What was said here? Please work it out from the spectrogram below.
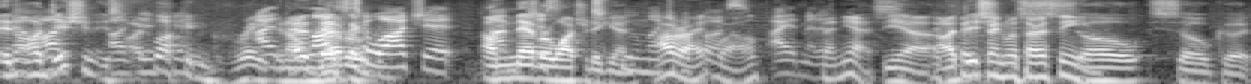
an No, audition is audition. fucking great, I'd and I'll love never to watch it. I'll I'm never just watch it too again. much All of a puss. well, I admit it. then yes. Yeah, it fits audition in with is our theme. so so good.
